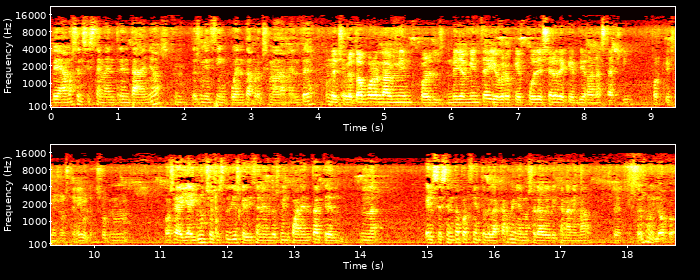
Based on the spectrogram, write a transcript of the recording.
veamos el sistema en 30 años, 2050 aproximadamente, Hombre, sobre todo por el, ambien- por el medio ambiente, yo creo que puede ser de que digan hasta aquí, porque es insostenible. Eso- Mm, O sea, y hay muchos estudios que dicen en 2040 que el, la- el 60% de la carne ya no será de origen animal. Esto es muy loco.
